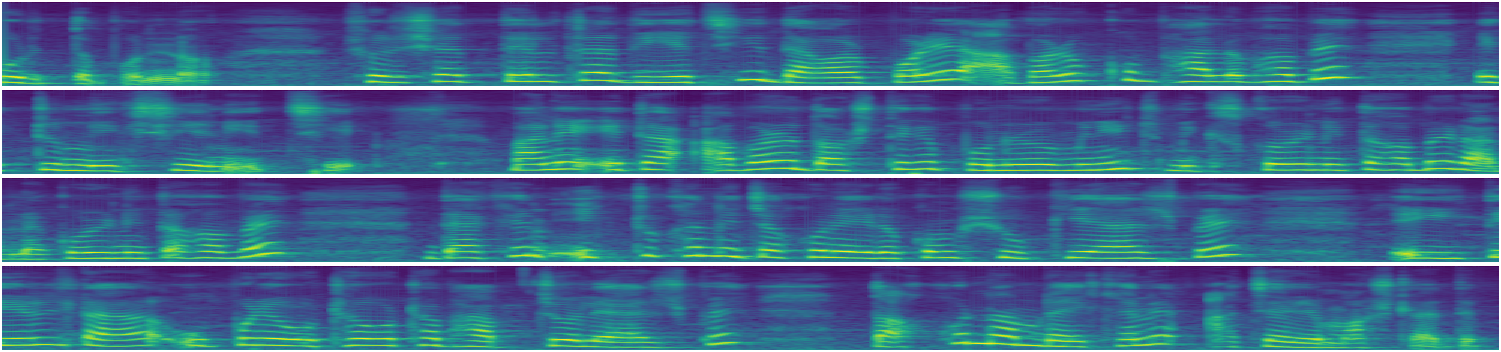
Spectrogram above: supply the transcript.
গুরুত্বপূর্ণ। সরিষার তেলটা দিয়েছি, দেওয়ার পরে আবারও খুব ভালোভাবে একটু মিক্সিয়ে নিচ্ছি। মানে এটা আবারও দশ থেকে পনেরো মিনিট মিক্স করে নিতে হবে, রান্না করে নিতে হবে। দেখেন একটুখানি যখন এরকম শুকিয়ে আসবে, এই তেলটা উপরে ওঠা ওঠা ভাব চলে আসবে, তখন আমরা এখানে আচারের মশলা দেব।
